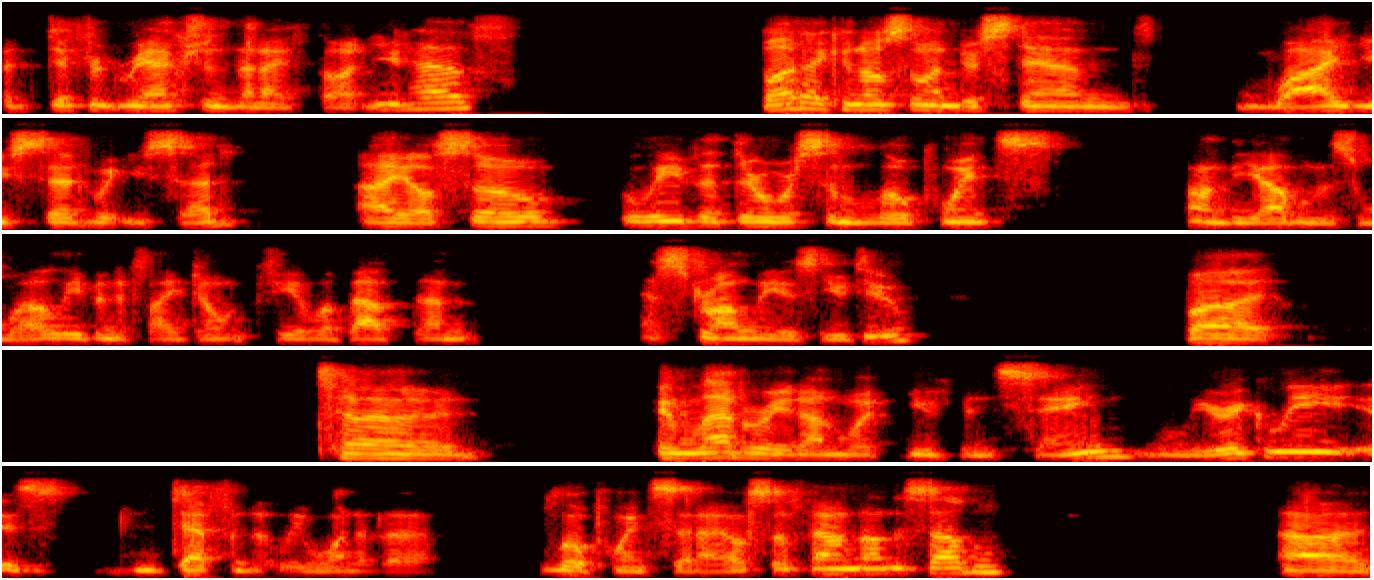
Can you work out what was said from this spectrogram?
a different reaction than I thought you'd have. But I can also understand why you said what you said. I also believe that there were some low points on the album as well, even if I don't feel about them as strongly as you do. But to elaborate on what you've been saying lyrically is definitely one of the low points that I also found on this album. Uh,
